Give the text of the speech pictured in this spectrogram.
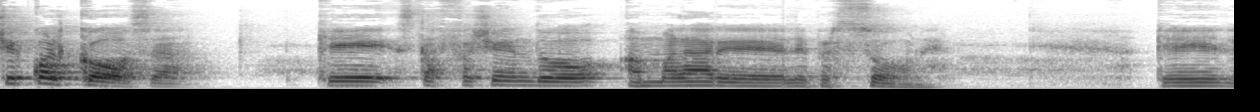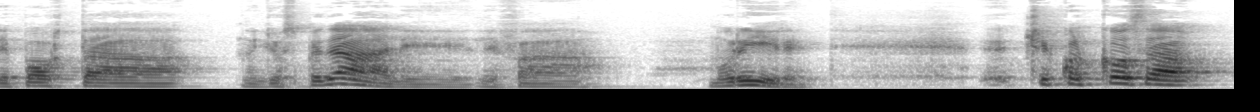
C'è qualcosa che sta facendo ammalare le persone, che le porta negli ospedali, le fa morire. C'è qualcosa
